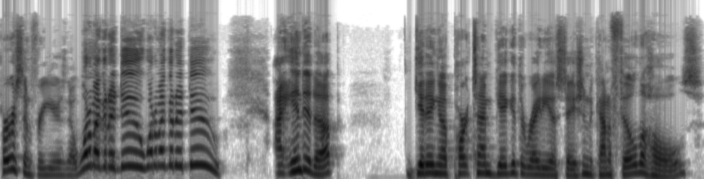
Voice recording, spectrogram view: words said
person for years now. What am I going to do? What am I going to do? I ended up getting a part-time gig at the radio station to kind of fill the holes.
